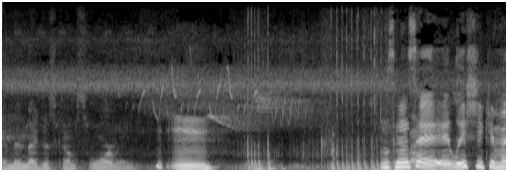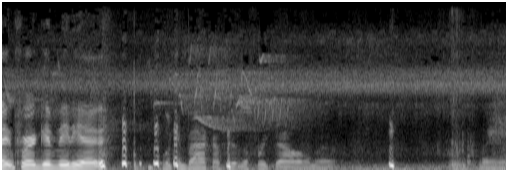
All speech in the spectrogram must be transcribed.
and then they just come swarming. mm. I was gonna say, at least you can make for a good video. Looking back, I shouldn't have freaked out on that. Man.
